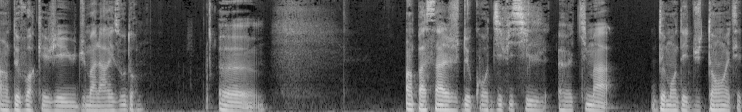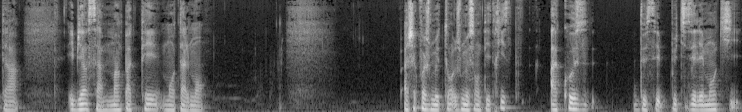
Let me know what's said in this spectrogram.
un devoir que j'ai eu du mal à résoudre, euh, un passage de cours difficile euh, qui m'a demandé du temps, etc. Eh bien, ça m'impactait mentalement. À chaque fois, je me, je me sentais triste à cause de ces petits éléments qui,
